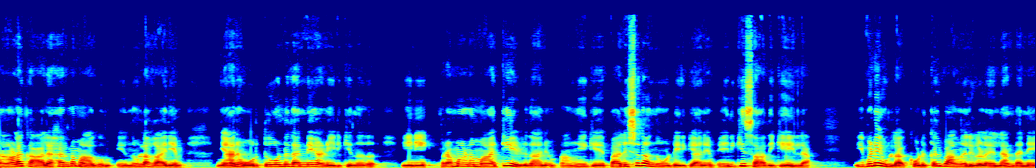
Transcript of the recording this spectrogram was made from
നാളെ കാലഹരണമാകും എന്നുള്ള കാര്യം ഞാൻ ഓർത്തുകൊണ്ട് തന്നെയാണ് ഇരിക്കുന്നത്. ഇനി പ്രമാണം മാറ്റി എഴുതാനും അങ്ങേക്ക് പലിശ തന്നുകൊണ്ടിരിക്കാനും എനിക്ക് സാധിക്കുകയില്ല ഇവിടെയുള്ള കൊടുക്കൽ വാങ്ങലുകളെല്ലാം തന്നെ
